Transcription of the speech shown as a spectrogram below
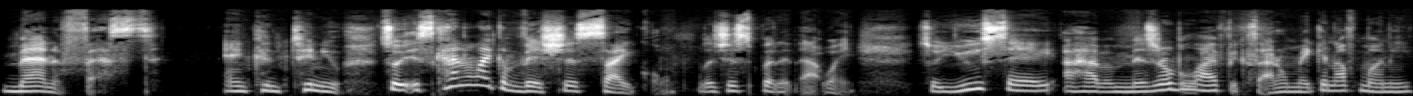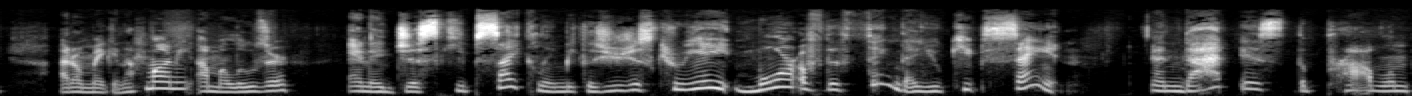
manifest and continue. So it's kind of like a vicious cycle. Let's just put it that way. So you say, I have a miserable life because I don't make enough money. I don't make enough money. I'm a loser. And it just keeps cycling because you just create more of the thing that you keep saying. And that is the problem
